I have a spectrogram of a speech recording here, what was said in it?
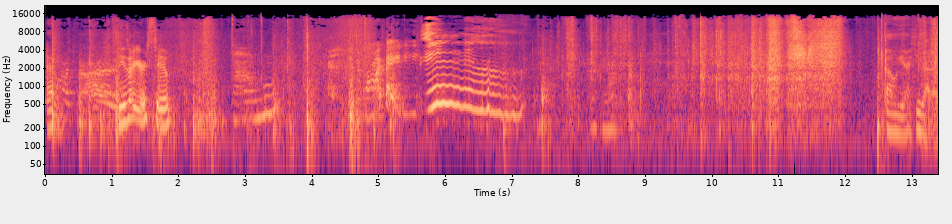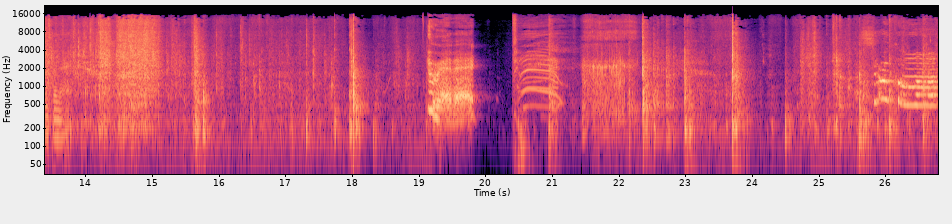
Oh my gosh. These are yours too. These are for my baby. Oh yeah, you gotta open that. Ribbit! So cool.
